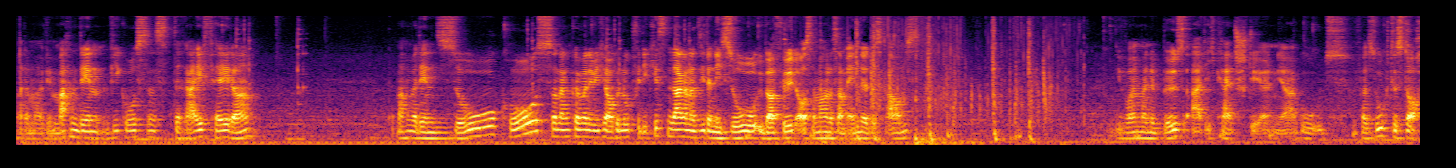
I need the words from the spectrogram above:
Warte mal, wir machen den... Wie groß sind es? Drei Felder. Machen wir den so groß. Und dann können wir nämlich auch genug für die Kisten lagern. Dann sieht er nicht so überfüllt aus. Dann machen wir das am Ende des Raums. Die wollen meine Bösartigkeit stehlen. Ja gut. Versucht es doch.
